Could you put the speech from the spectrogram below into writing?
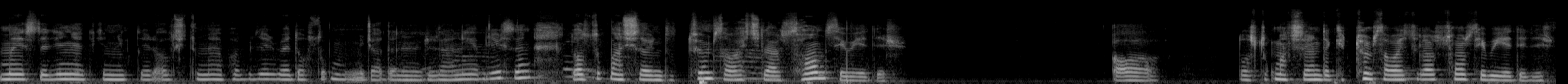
Ama istediğin etkinlikleri alıştırma yapabilir ve dostluk mücadeleni düzenleyebilirsin. Dostluk maçlarında tüm savaşçılar son seviyedir. Aa, dostluk maçlarındaki tüm savaşçılar son seviyededir.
